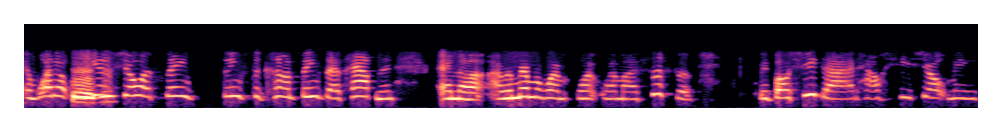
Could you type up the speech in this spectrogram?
and what else? Mhm. He'll show us things things to come, things that's happening. And uh, I remember when, when when my sister before she died, how he showed me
